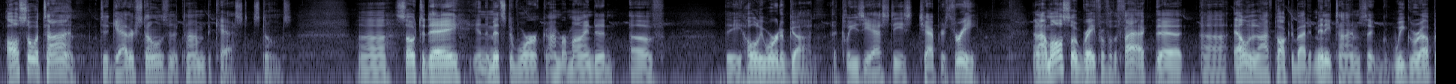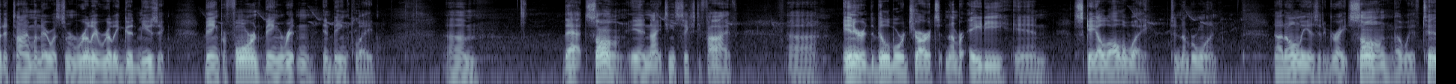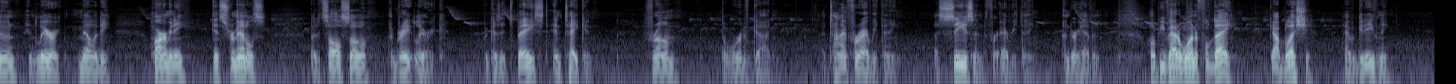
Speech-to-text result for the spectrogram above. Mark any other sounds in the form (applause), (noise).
also, a time to gather stones and a time to cast stones. Uh, so, today, in the midst of work, I'm reminded of the Holy Word of God. Ecclesiastes chapter 3. And I'm also grateful for the fact that uh, Ellen and I have talked about it many times that we grew up at a time when there was some really, really good music being performed, being written, and being played. Um, that song in 1965 uh, entered the Billboard charts at number 80 and scaled all the way to number one. Not only is it a great song by way of tune and lyric, melody, harmony, instrumentals, but it's also a great lyric because it's based and taken from the Word of God. A time for everything, a season for everything under heaven. Hope you've had a wonderful day. God bless you. Have a good evening.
